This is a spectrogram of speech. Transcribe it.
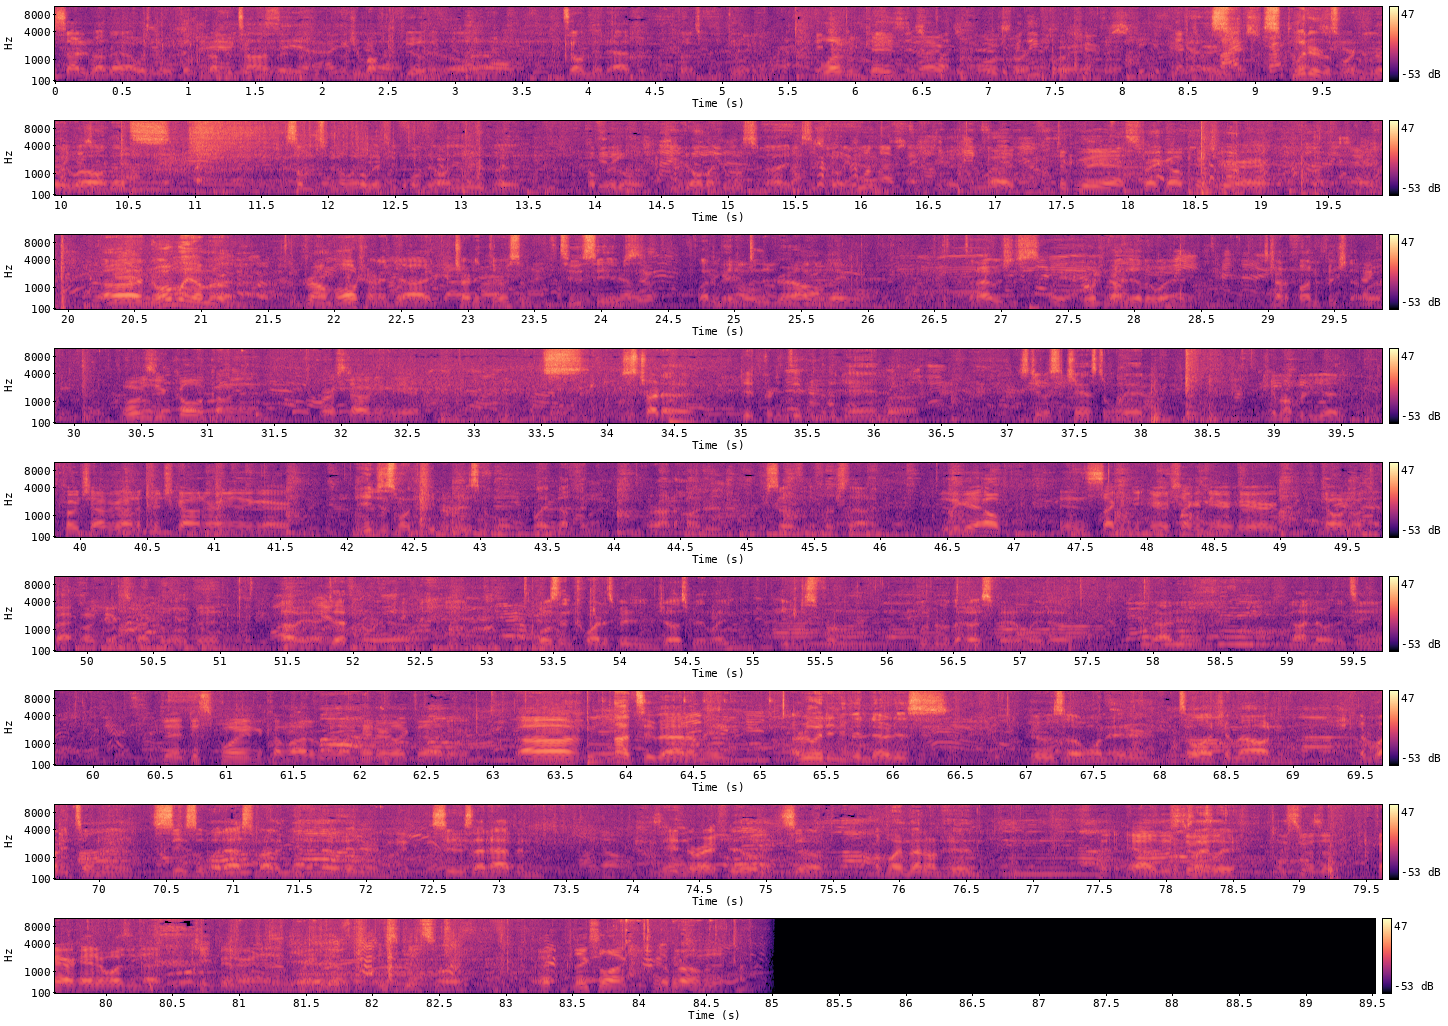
Excited about that. I wasn't really thinking about the time, but when came off the field, they were all telling me it happened. I thought it was pretty cool. 11 Ks tonight. What was working for you? Splitter was working really well. That's something that's been a little iffy for me all year, but hopefully it'll keep going like it was tonight. It felt good. Uh, typically a strikeout pitcher or Uh, normally I'm a ground ball kind of guy. Try to throw some two seams, let him hit it to the ground. But tonight was just working out the other way. It's kind of fun to pitch that way. what was your goal coming in first outing of the year? Just, just try to get pretty deep into the game. Uh, just give us a chance to win. Came out pretty good. Did coach have you on a pitch count or anything or He just wanted to keep it reasonable, like nothing around 100 or so for the first outing. do you think it helped in the second year second year here knowing what to, what to expect a little bit? Oh yeah, definitely. Uh, wasn't quite as big an adjustment, like even just from living with the host family to come out here and not knowing the team. Is it disappointing to come out of a one hitter like that or Uh, not too bad. I mean, I really didn't even notice it was a one hitter until I came out and everybody told me Cecil had asked about it being a no hitter, and as soon as that happened, he's hitting the right field. So I blame that on him. yeah, at least it was a, Completely. at least it was a fair hit. It wasn't a cheap hit or anything. Yeah, it was, a good swing. All right, thanks a lot. Great No problem.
